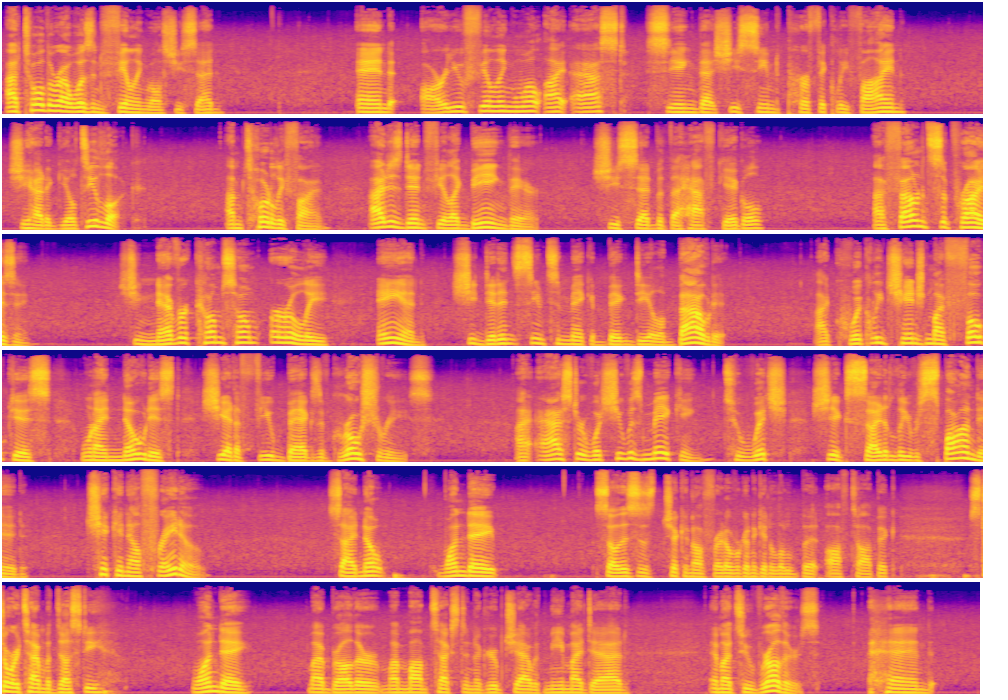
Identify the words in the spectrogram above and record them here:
I told her I wasn't feeling well, she said. And are you feeling well? I asked, seeing that she seemed perfectly fine. She had a guilty look. I'm totally fine. I just didn't feel like being there, she said with a half giggle. I found it surprising. She never comes home early, and she didn't seem to make a big deal about it. I quickly changed my focus when I noticed she had a few bags of groceries. I asked her what she was making, to which she excitedly responded, Chicken Alfredo. Side note, one day, so this is Chicken Alfredo. We're going to get a little bit off topic. Story time with Dusty. One day, my brother, my mom texted in a group chat with me, my dad, and my two brothers. And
